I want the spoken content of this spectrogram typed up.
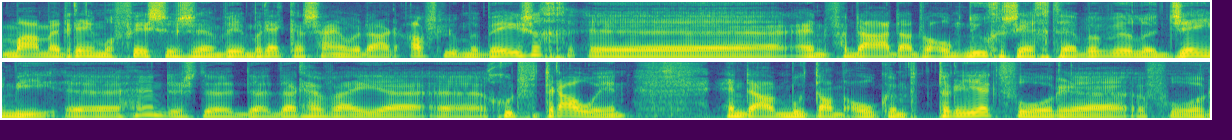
maar met Remo Vissers en Wim Rekker zijn we daar absoluut mee bezig. en vandaar dat we ook nu gezegd hebben, we willen Jamie, hè, dus de, de, daar hebben wij goed vertrouwen in. En daar moet dan ook een traject voor, voor,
